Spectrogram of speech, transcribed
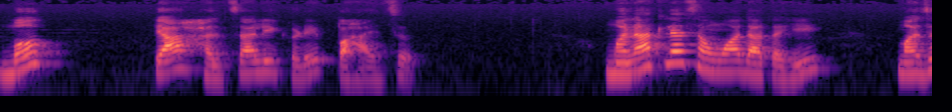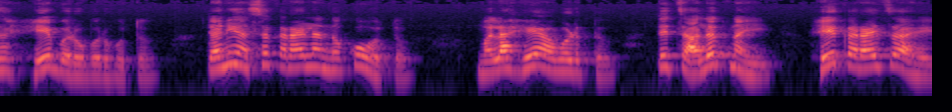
मग त्या हालचालीकडे पाहायचं. मनातल्या संवादातही माझं हे बरोबर होतं. त्यांनी असं करायला नको होतं. मला हे आवडतं. ते चालत नाही. हे करायचं आहे.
